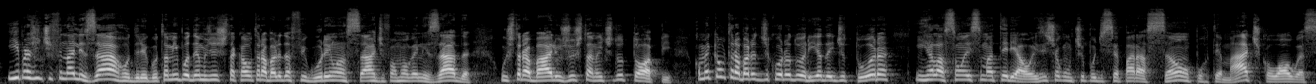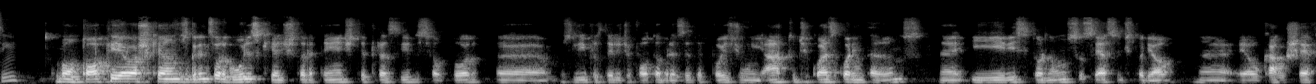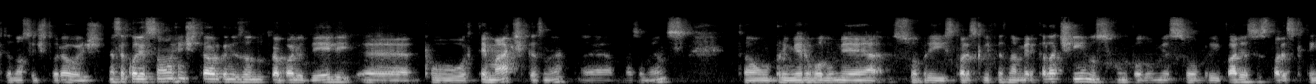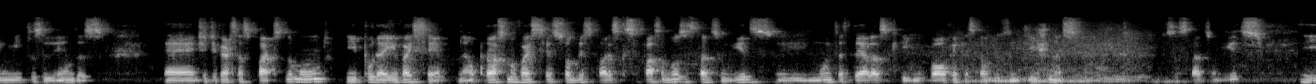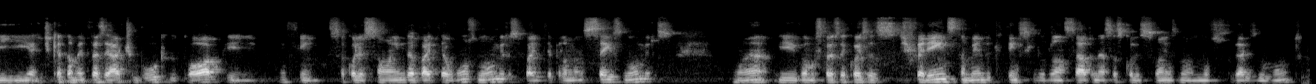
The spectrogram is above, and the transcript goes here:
E para a gente finalizar, Rodrigo, também podemos destacar o trabalho da figura em lançar de forma organizada os trabalhos justamente do top. Como é que é o trabalho de curadoria da editora em relação a esse material? Existe algum tipo de separação por temática ou algo assim? Bom, Top eu acho que é um dos grandes orgulhos que a editora tem de ter trazido esse autor, uh, os livros dele de volta ao Brasil depois de um hiato de quase 40 anos, né, e ele se tornou um sucesso editorial né, é o carro-chefe da nossa editora hoje. Nessa coleção a gente está organizando o trabalho dele é, por temáticas, né, é, mais ou menos. Então, o primeiro volume é sobre histórias que ele fez na América Latina, o segundo volume é sobre várias histórias que têm mitos e lendas é, de diversas partes do mundo, e por aí vai ser. Né? O próximo vai ser sobre histórias que se passam nos Estados Unidos, e muitas delas que envolvem a questão dos indígenas dos Estados Unidos. E a gente quer também trazer artbook do top, enfim, essa coleção ainda vai ter alguns números, vai ter pelo menos seis números, é? e vamos trazer coisas diferentes também do que tem sido lançado nessas coleções no, nos lugares do mundo.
